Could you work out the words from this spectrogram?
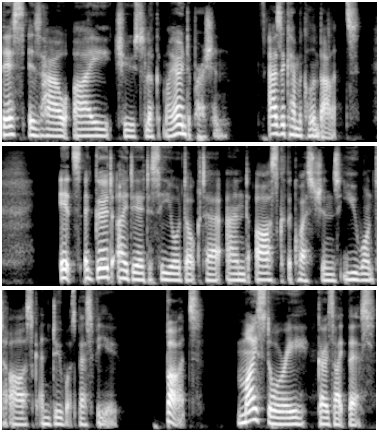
this is how I choose to look at my own depression as a chemical imbalance. It's a good idea to see your doctor and ask the questions you want to ask and do what's best for you. But my story goes like this.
